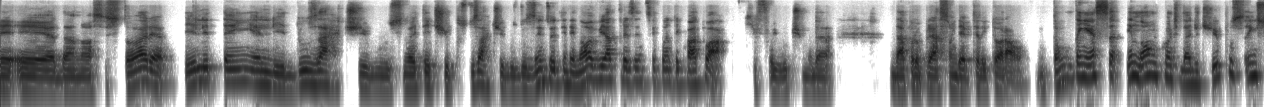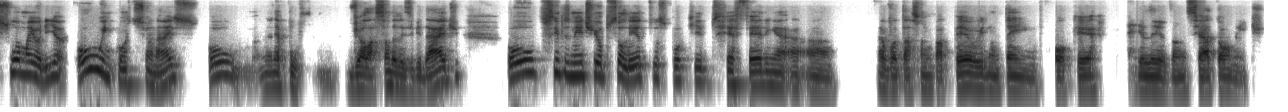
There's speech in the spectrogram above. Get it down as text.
é, é, da nossa história, ele tem ali dos artigos, vai ter tipos dos artigos 289 a 354A, que foi o último da, da apropriação de débito eleitoral. Então, tem essa enorme quantidade de tipos, em sua maioria ou inconstitucionais, ou né, por violação da lesividade, ou simplesmente obsoletos, porque se referem à votação em papel e não tem qualquer relevância atualmente.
